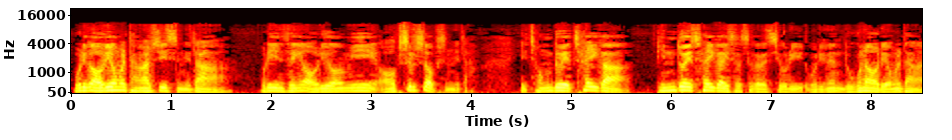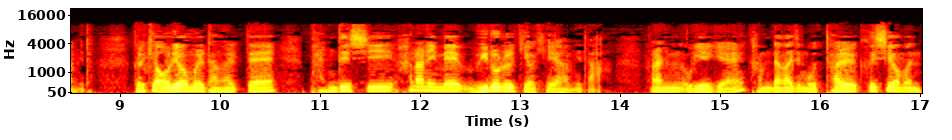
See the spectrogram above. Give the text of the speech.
우리가 어려움을 당할 수 있습니다. 우리 인생에 어려움이 없을 수 없습니다. 이 정도의 차이가 빈도의 차이가 있어서 그렇지 우리 우리는 누구나 어려움을 당합니다. 그렇게 어려움을 당할 때 반드시 하나님의 위로를 기억해야 합니다. 하나님은 우리에게 감당하지 못할 그 시험은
